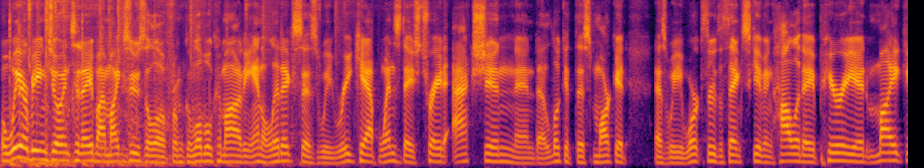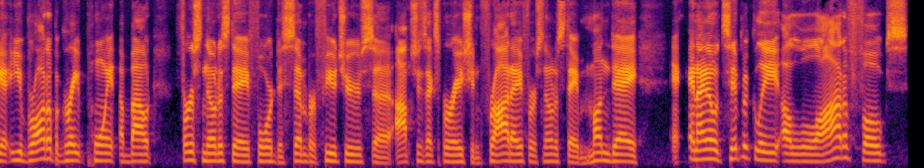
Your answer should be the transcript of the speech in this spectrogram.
Well, we are being joined today by Mike Zuzolo from Global Commodity Analytics as we recap Wednesday's trade action and uh, look at this market as we work through the Thanksgiving holiday period. Mike, you brought up a great point about first notice day for December futures, uh, options expiration Friday, first notice day Monday. And I know typically a lot of folks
